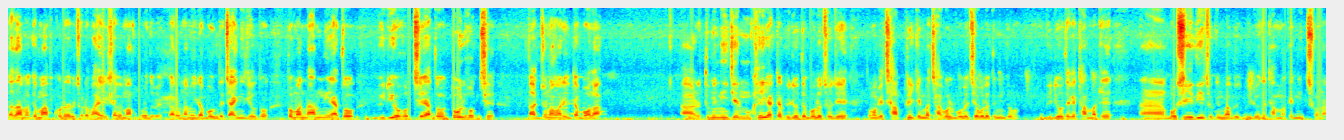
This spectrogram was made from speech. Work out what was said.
দাদা আমাকে মাফ করে দেবে, ছোট ভাই হিসাবে মাফ করে দেবে। কারণ আমি এটা বলতে চাইনি, যেহেতু তোমার নাম নিয়ে এত ভিডিও হচ্ছে, এত টোল হচ্ছে, তার জন্য আমার এইটা বলা। আর তুমি নিজের মুখেই একটা ভিডিওতে বলেছ যে তোমাকে ছাপড়ি কিংবা ছাগল বলেছে বলে তুমি তো ভিডিও থেকে ঠাম্মাকে বসিয়ে দিয়েছ কিংবা ভিডিওতে ঠাম্মাকে নিচ্ছ না।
